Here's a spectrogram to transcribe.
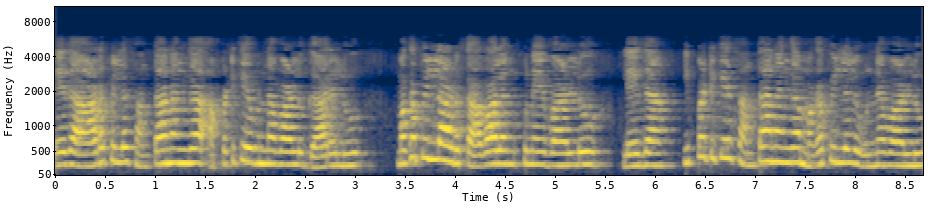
లేదా ఆడపిల్ల సంతానంగా అప్పటికే ఉన్నవాళ్ళు గారెలు మగపిల్లాడు కావాలనుకునే వాళ్ళు లేదా ఇప్పటికే సంతానంగా మగపిల్లలు ఉన్నవాళ్ళు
